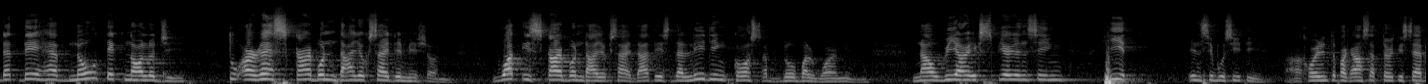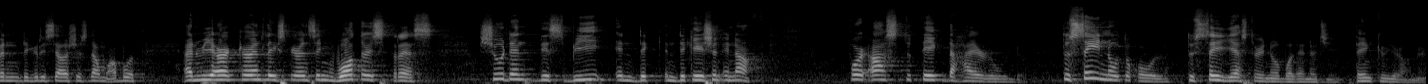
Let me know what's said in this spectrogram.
that they have no technology to arrest carbon dioxide emission. What is carbon dioxide? That is the leading cause of global warming. Now we are experiencing heat in Cebu City. According to Pag-asa, 37 degrees Celsius daw maabot. And we are currently experiencing water stress. Shouldn't this be indi indication enough for us to take the high road, to say no to coal, to say yes to renewable energy? Thank you, Your Honor.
